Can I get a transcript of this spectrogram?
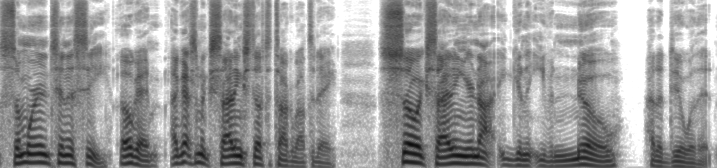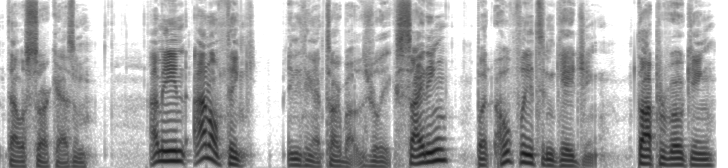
somewhere in Tennessee. Okay, I got some exciting stuff to talk about today. So exciting, you're not going to even know how to deal with it. That was sarcasm. I mean, I don't think anything I talk about is really exciting, but hopefully it's engaging, thought provoking,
